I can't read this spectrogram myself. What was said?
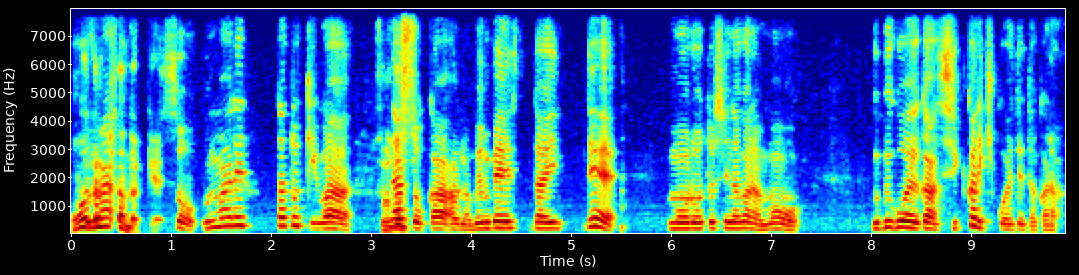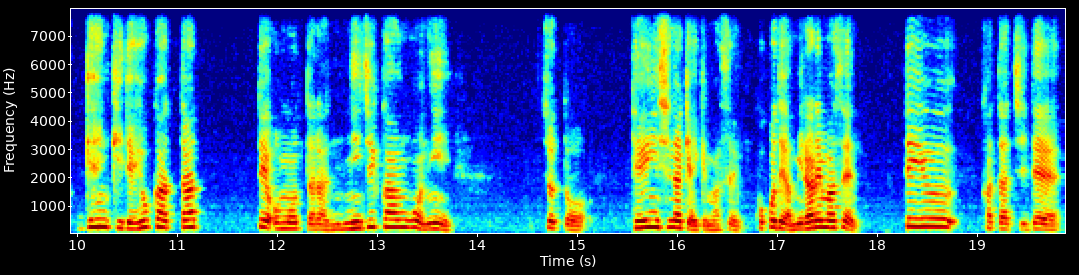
お前から来たんだっけ？そう、生まれた時は、それとなんとかあの分娩台で朦朧としながらも産声がしっかり聞こえてたから元気でよかったって思ったら2時間後にちょっと転院しなきゃいけませんここでは見られませんっていう形で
